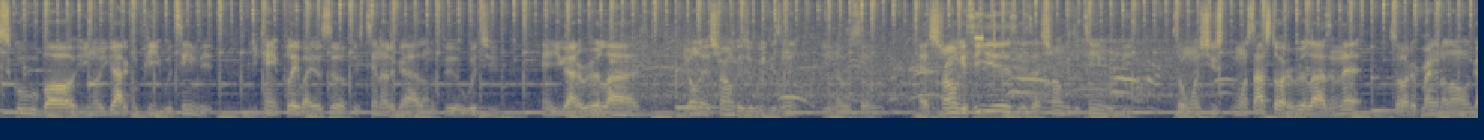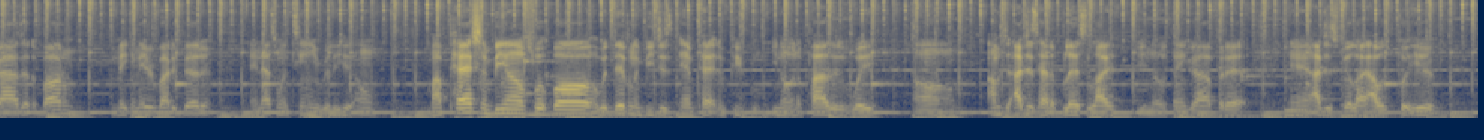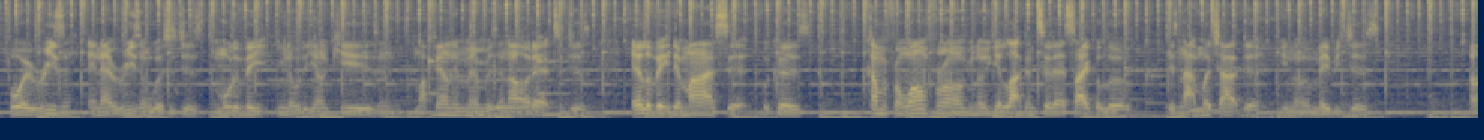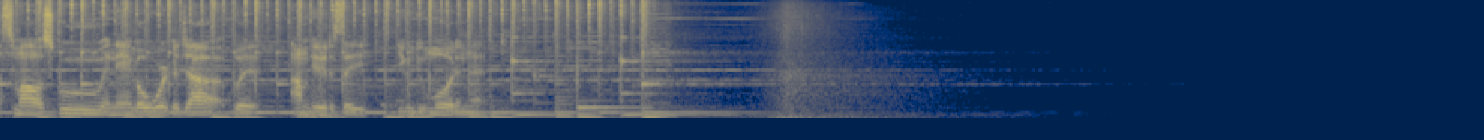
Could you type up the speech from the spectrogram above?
school ball, you know, you got to compete with teammates. You can't play by yourself. There's 10 other guys on the field with you. And you got to realize you're only as strong as your weakest link, you know. So as strong as he is, is as strong as the team would be. So once you, once I started realizing that, started bringing along guys at the bottom, making everybody better, and that's when team really hit home. My passion beyond football would definitely be just impacting people, you know, in a positive way. Um, I'm, I just had a blessed life, you know, thank God for that. And I just feel like I was put here for a reason, and that reason was to just motivate, you know, the young kids and my family members and all that to just elevate their mindset because coming from where I'm from, you know, you get locked into that cycle of there's not much out there, you know, maybe just a small school and then go work a job, but I'm here to say you can do more than that.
